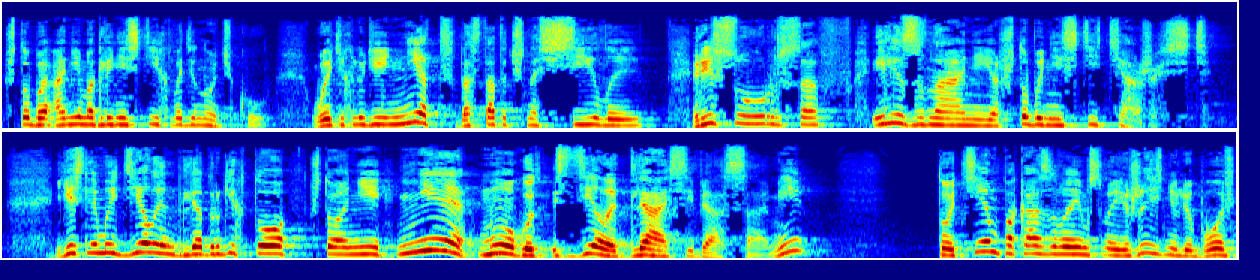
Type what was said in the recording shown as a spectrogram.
чтобы они могли нести их в одиночку. У этих людей нет достаточно силы, ресурсов или знания, чтобы нести тяжесть. Если мы делаем для других то, что они не могут сделать для себя сами, то тем показываем своей жизнью любовь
